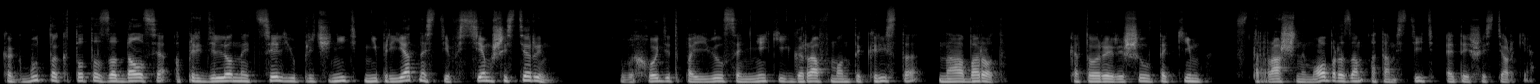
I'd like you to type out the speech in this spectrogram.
Как будто кто-то задался определенной целью причинить неприятности всем шестерым. Выходит, появился некий граф Монте-Кристо наоборот, который решил таким страшным образом отомстить этой шестерке.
